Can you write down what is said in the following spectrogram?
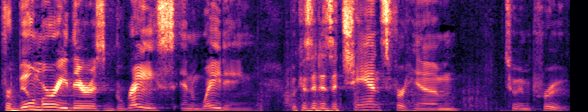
For Bill Murray, there is grace in waiting because it is a chance for him to improve.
